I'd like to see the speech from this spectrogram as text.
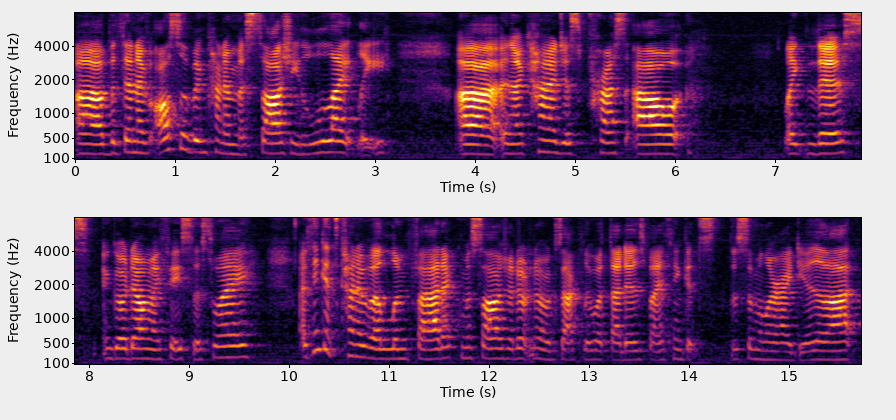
Uh, but then I've also been kind of massaging lightly uh, and I kind of just press out like this and go down my face this way. I think it's kind of a lymphatic massage. I don't know exactly what that is, but I think it's the similar idea to that.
